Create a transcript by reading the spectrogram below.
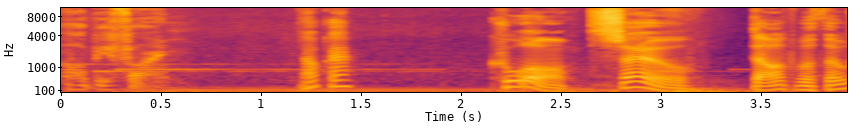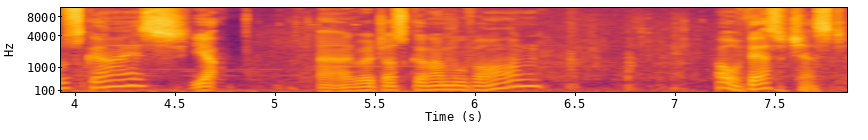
I'll be fine. Okay. Cool. So, dealt with those guys? Yeah. And we're just gonna move on. Oh, there's a chest.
